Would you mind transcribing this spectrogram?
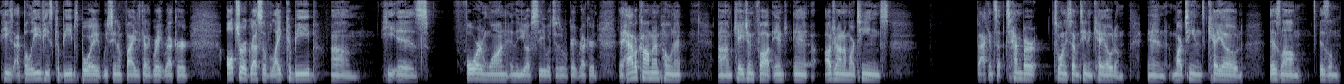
he's, I believe, he's Khabib's boy. We've seen him fight. He's got a great record. Ultra aggressive, like Khabib. Um, he is four and one in the UFC, which is a great record. They have a common opponent. Um, Kajan fought and, and Adriano Martins back in September 2017 and KO'd him. And Martins KO'd Islam, Islam,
